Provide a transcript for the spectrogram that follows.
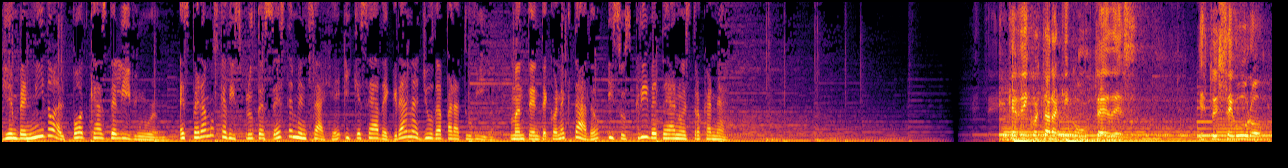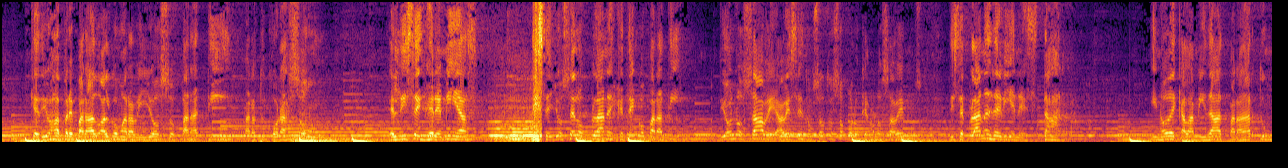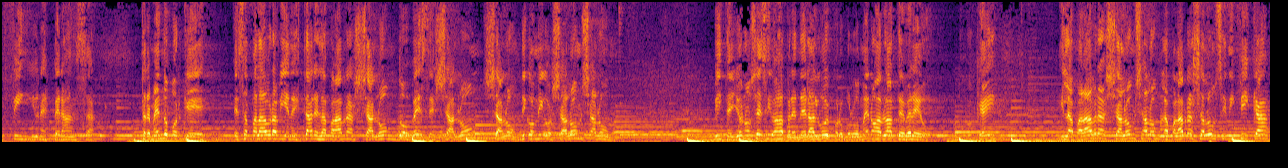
Bienvenido al podcast de Living Room. Esperamos que disfrutes este mensaje y que sea de gran ayuda para tu vida. Mantente conectado y suscríbete a nuestro canal. Qué rico estar aquí con ustedes y estoy seguro que Dios ha preparado algo maravilloso para ti, para tu corazón. Él dice en Jeremías, dice, yo sé los planes que tengo para ti. Dios lo sabe, a veces nosotros somos los que no lo sabemos. Dice, planes de bienestar y no de calamidad para darte un fin y una esperanza. Tremendo porque esa palabra bienestar es la palabra shalom dos veces. Shalom, shalom. Digo amigo, shalom, shalom. Viste, yo no sé si vas a aprender algo hoy, pero por lo menos hablaste hebreo. ¿Ok? Y la palabra shalom, shalom, la palabra shalom significa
